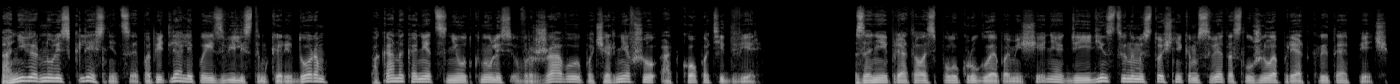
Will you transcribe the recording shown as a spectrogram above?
Они вернулись к лестнице, попетляли по извилистым коридорам, пока, наконец, не уткнулись в ржавую, почерневшую от копоти дверь. За ней пряталось полукруглое помещение, где единственным источником света служила приоткрытая печь.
